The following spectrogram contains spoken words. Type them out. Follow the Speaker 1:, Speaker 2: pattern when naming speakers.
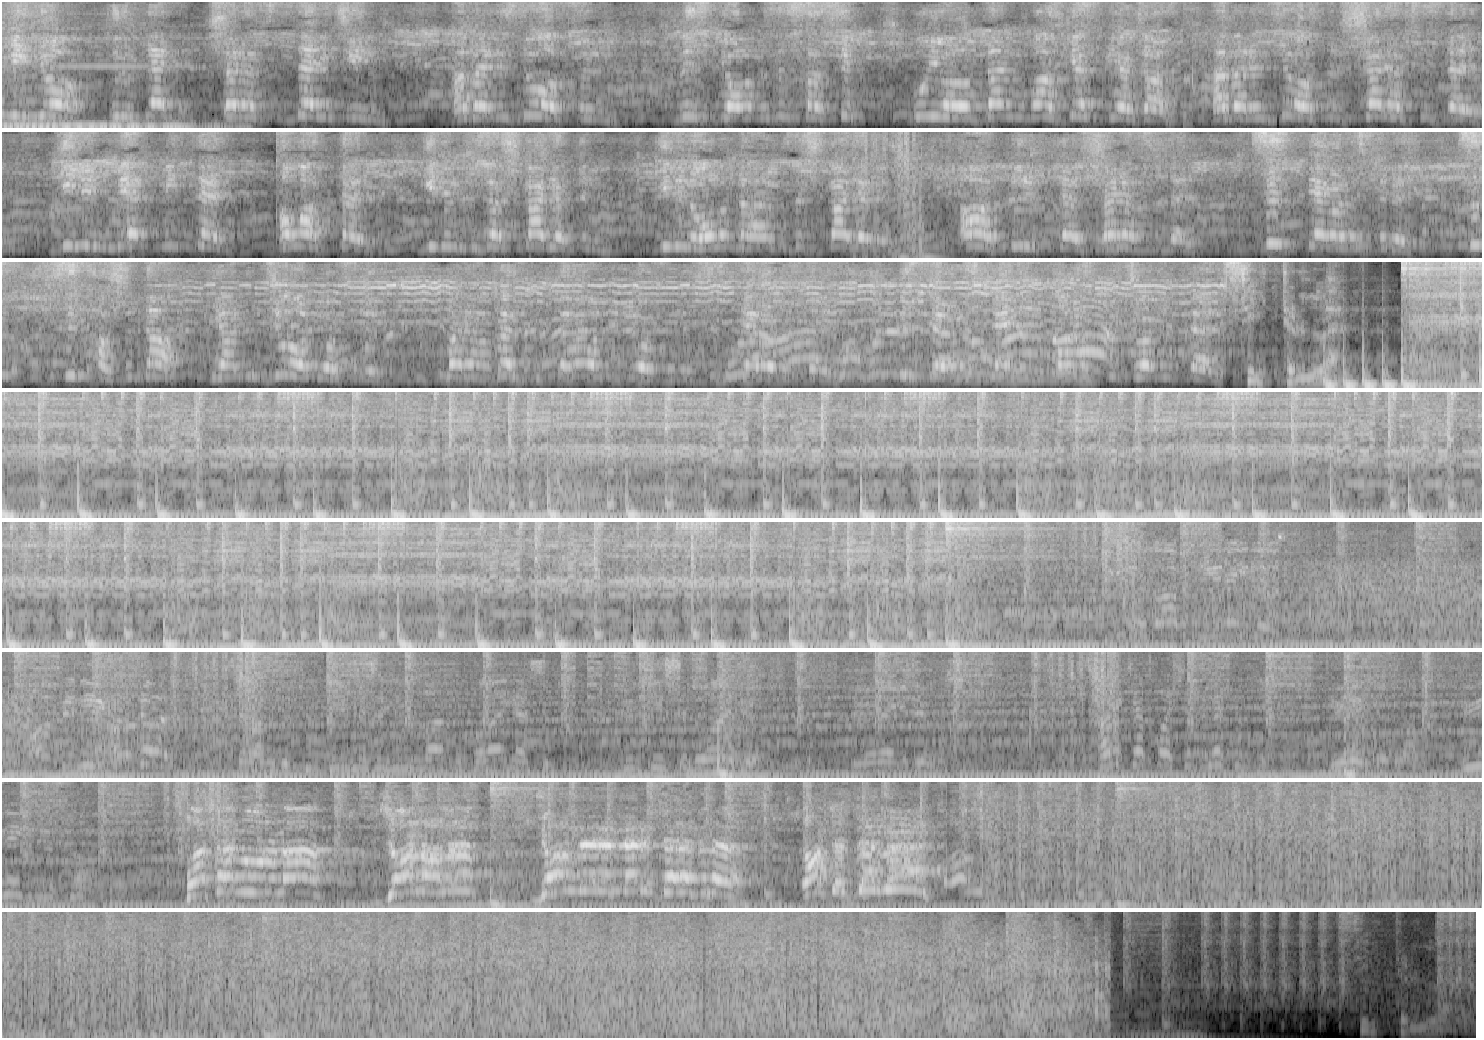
Speaker 1: Bu video Türkler şerefsizler için haberiniz olsun. Biz yolumuzu saçıp bu yoldan vazgeçmeyeceğiz. Haberiniz olsun şerefsizler. Gidin millet, kavatlar. Gidin bize şikayet edin. Gidin Hollanda'ya şikayet edin. Ah Türkler şerefsizler. Siz teröristsiniz. Siz, siz aslında yardımcı oluyorsunuz. Beraber Türkleri öldürüyorsunuz. Siz teröristsiniz. Biz terörist değiliz. Orospu çocuklar.
Speaker 2: Siktir lan.
Speaker 3: devam ediyor. Türkiye'ye bir var mı? Kolay gelsin. Türkiye size dua ediyor.
Speaker 4: Düğüne gidiyoruz.
Speaker 3: Harekat başladı ne söyleyeceksin?
Speaker 4: Düğüne gidiyoruz abi.
Speaker 3: Düğüne gidiyorsun. Tamam, tamam.
Speaker 5: Vatan uğruna can alıp can verenlerin şerefine. Atatürk'ün! Siktir lan.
